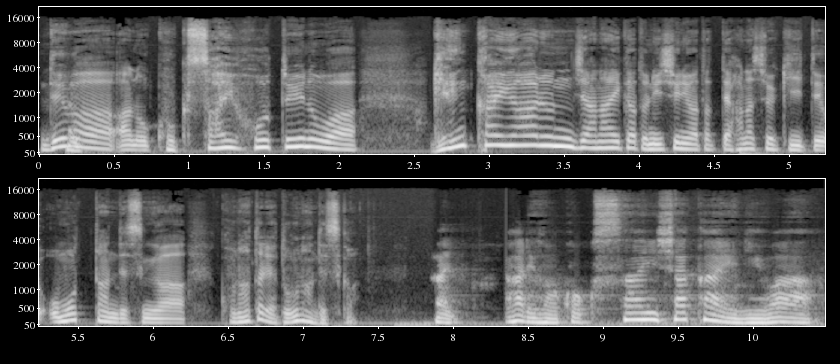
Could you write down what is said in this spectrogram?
では、はい、あの国際法というのは限界があるんじゃないかと2週にわたって話を聞いて思ったんですが、このあたりはどうなんですか？はい、やはりその国際社会には、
